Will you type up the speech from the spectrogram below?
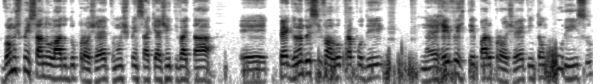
vamos pensar no lado do projeto, vamos pensar que a gente vai estar tá, é, pegando esse valor para poder né, reverter para o projeto. Então, por isso,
